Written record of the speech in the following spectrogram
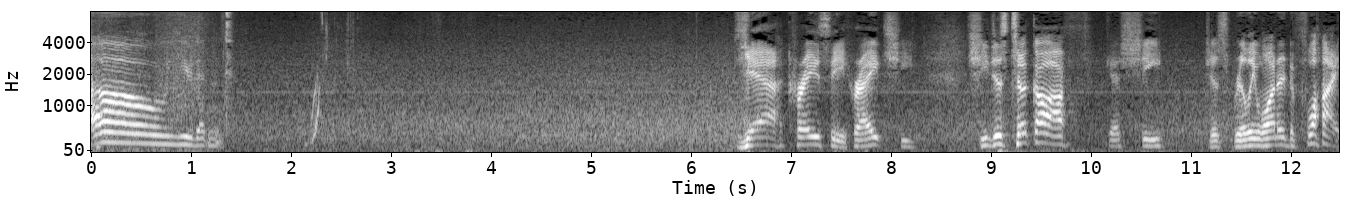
Oh, you didn't. Yeah, crazy, right? She she just took off. Guess she just really wanted to fly.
